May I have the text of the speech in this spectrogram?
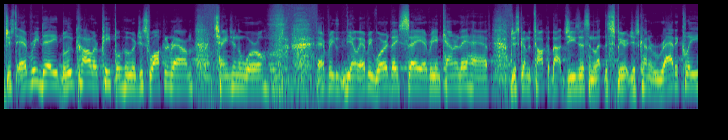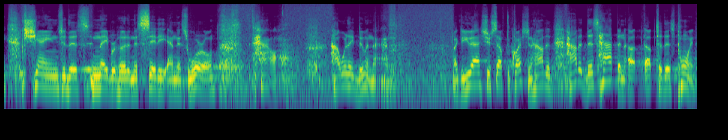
just everyday blue collar people who are just walking around changing the world. Every, you know, every word they say, every encounter they have, just going to talk about Jesus and let the Spirit just kind of radically change this neighborhood and this city and this world. How? How were they doing that? Like, do you ask yourself the question, how did, how did this happen up, up to this point?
